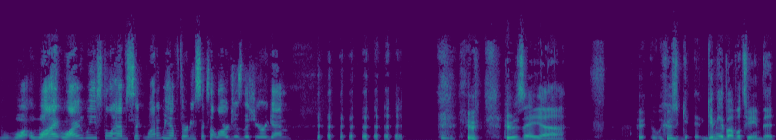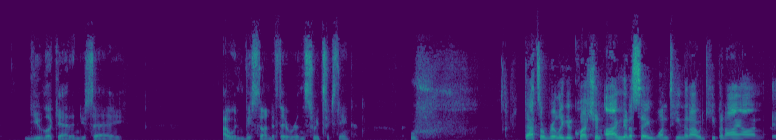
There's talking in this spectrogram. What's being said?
wh- why why do we still have six why do we have 36 at larges this year again? Who, who's a uh, who, who's give me a bubble team that you look at and you say, I wouldn't be stunned if they were in the Sweet Sixteen. Oof. That's a really good question. I'm going to say one team that I would keep an eye on eh,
